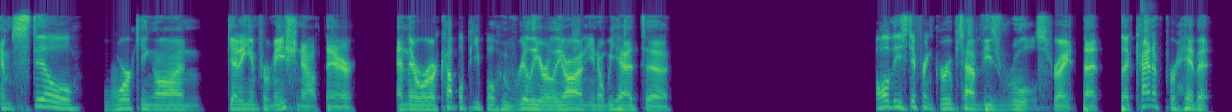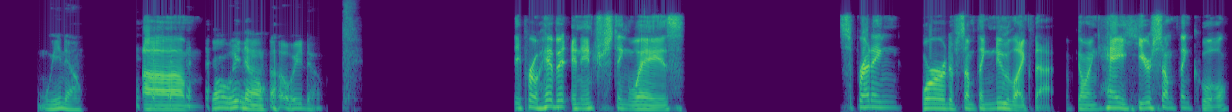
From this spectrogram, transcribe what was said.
am still working on getting information out there, and there were a couple people who really early on, you know, we had to. All these different groups have these rules, right? That that kind of prohibit. we know. Um, Oh, we know. Oh, we know. they prohibit in interesting ways spreading word of something new like that of going hey here's something cool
